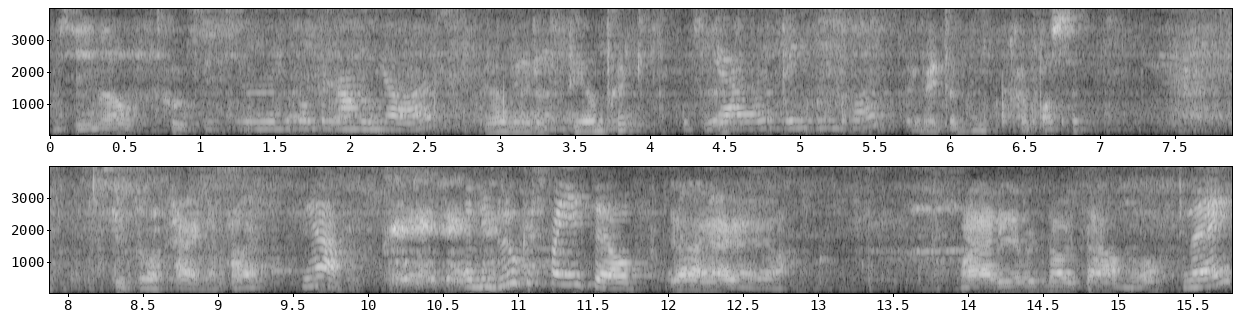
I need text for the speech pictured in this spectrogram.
We zien wel of het goed is. Op een lange jas. Ja, wil je dat ik die aantrek? Of Ja hoor, weet je niet vast? Ik weet het ook niet. Ga passen. Het ziet er wel geinig uit. Ja. En die broek is van jezelf? Ja, ja, ja, ja. Maar die heb ik nooit aan hoor. Nee?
